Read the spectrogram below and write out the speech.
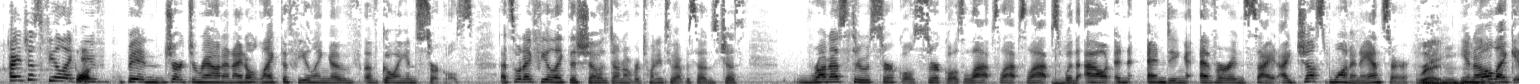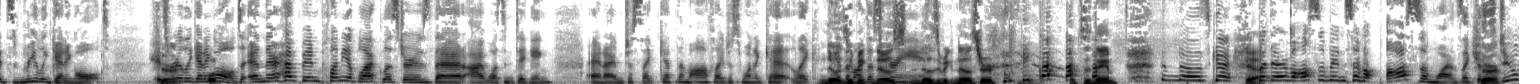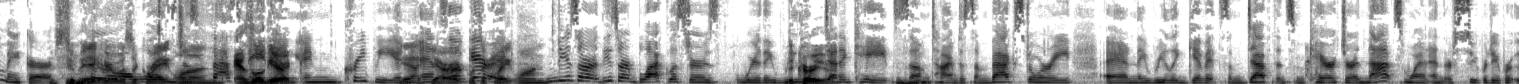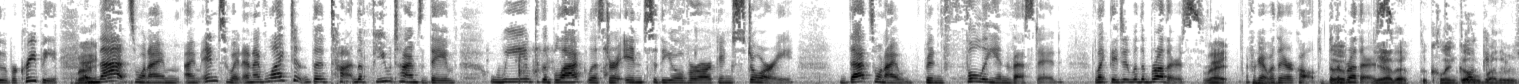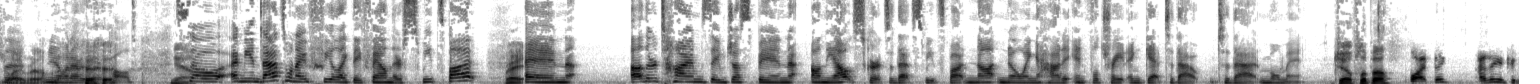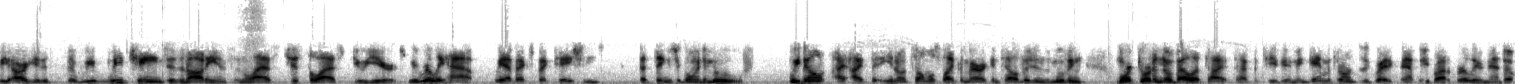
I just feel like Well- we've been jerked around, and I don't like the feeling of, of going in circles. That's what I feel like this show has done over 22 episodes. Just run us through circles, circles, laps, laps, laps, Mm-hmm. without an ending ever in sight. I just want an answer. Right. You know, like it's really getting old. It's really getting old. And there have been plenty of blacklisters that I wasn't digging, and I'm just like, get them off. I just want to get like get Nosy them off big the nose, screen. nosy big noser. What's his name? the nose guy. Yeah. But there have also been some awesome ones, like Sure. the Stew Maker. Stew Maker was a great just one. fascinating Anslo Garrick. and creepy. And Yeah, Anslo Garrick was a great one. These are these are blacklisters where they really Courier. dedicate Mm-hmm. some time to some backstory and they really give it some depth and some character. And that's when and they're super duper uber creepy. Right. And that's when I'm I'm into it. And I've liked it the time the few times that they've weaved the blacklister into the overarching story. That's when I've been fully invested, like they did with the brothers. Right. I forget what they were called, but the, brothers. Yeah, the, the Kalenko Well, brothers, the- whatever. You know, whatever they're called. Yeah. So, I mean, that's when I feel like they found their sweet spot. Right. And other times they've just been on the outskirts of that sweet spot, not knowing how to infiltrate and get to that to that moment. Joe Flippo? Well, I think I think it could be argued that, we we've changed as an audience in the last just the last few years. We really have. We have expectations that things are going to move. We don't. I, I you know, it's almost like American television is moving more toward a novella type type of TV. I mean, Game of Thrones is a great example you brought up earlier, Nando.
